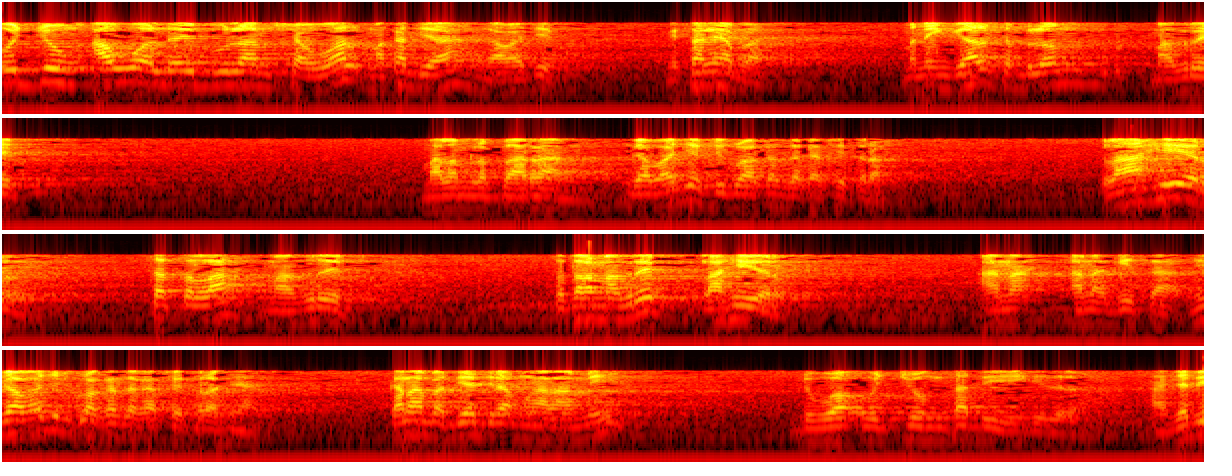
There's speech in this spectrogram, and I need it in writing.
ujung awal dari bulan Syawal, maka dia nggak wajib. Misalnya apa? meninggal sebelum maghrib. Malam lebaran. Nggak wajib dikeluarkan zakat fitrah. Lahir setelah maghrib. Setelah maghrib lahir. Anak anak kita. Nggak wajib dikeluarkan zakat fitrahnya. Kenapa dia tidak mengalami dua ujung tadi gitu nah jadi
